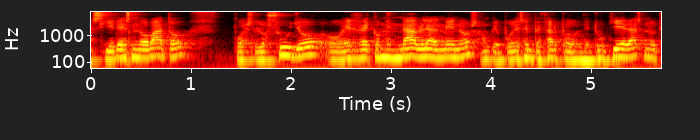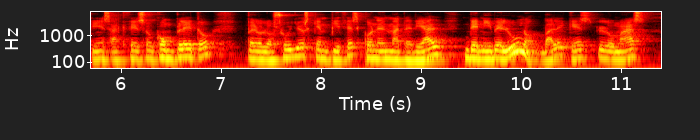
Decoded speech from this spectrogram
si eres novato, pues lo suyo, o es recomendable al menos, aunque puedes empezar por donde tú quieras, no tienes acceso completo, pero lo suyo es que empieces con el material de nivel 1, ¿vale? Que es lo más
